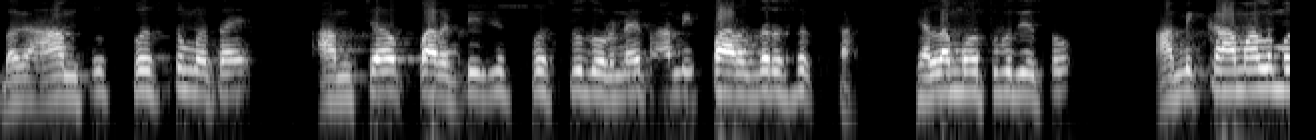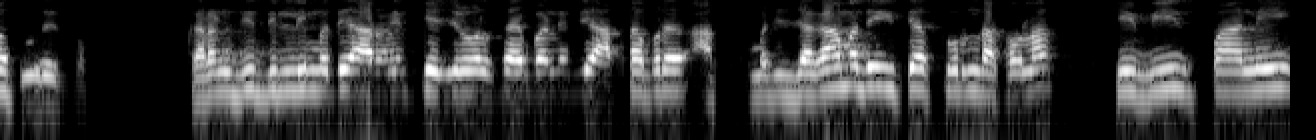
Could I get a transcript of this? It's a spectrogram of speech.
बघा आमचं स्पष्ट मत आहे आमच्या पार्टीचे स्पष्ट धोरण आहेत आम्ही पारदर्शकता ह्याला महत्त्व देतो. आम्ही कामाला महत्त्व देतो. कारण जी दिल्लीमध्ये अरविंद केजरीवाल साहेबांनी जे आतापर्यंत म्हणजे जगामध्ये इतिहास करून दाखवला की वीज पाणी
